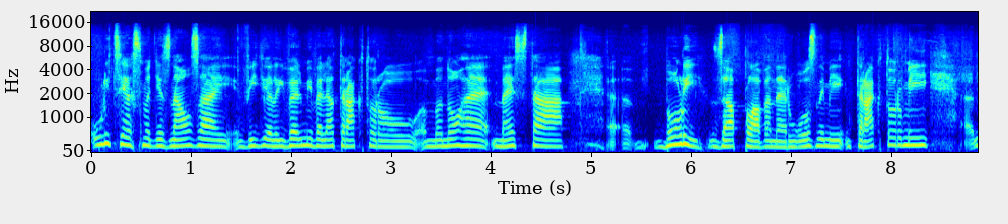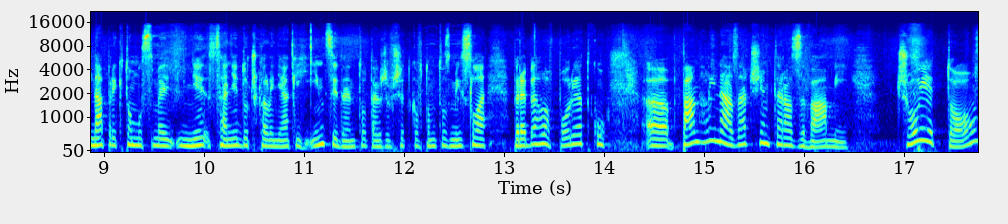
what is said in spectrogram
uliciach sme dnes naozaj videli veľmi veľa traktorov. Mnohé mestá e, boli zaplavené rôznymi traktormi. Napriek tomu sme ne, sa nedočkali nejakých incidentov, takže všetko v tomto zmysle prebehlo v poriadku. E, pán Hlina, začnem teraz s vami čo je to,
